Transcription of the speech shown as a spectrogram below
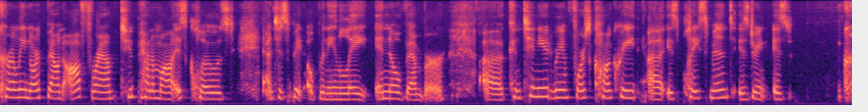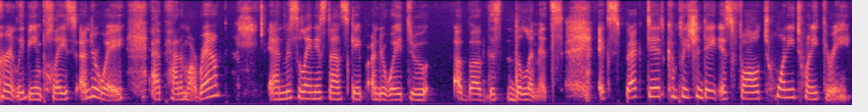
Currently northbound off-ramp to Panama is closed. Anticipate opening late in November. Uh, Continued reinforced concrete uh, is placement, is is currently being placed underway at Panama Ramp and miscellaneous landscape underway through above the limits. Expected completion date is fall 2023.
